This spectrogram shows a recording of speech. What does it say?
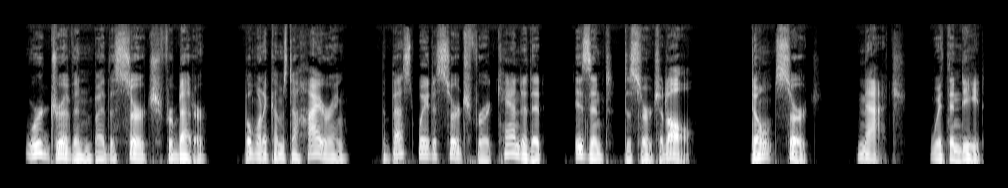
We're driven by the search for better. But when it comes to hiring, the best way to search for a candidate isn't to search at all. Don't search, match with Indeed.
